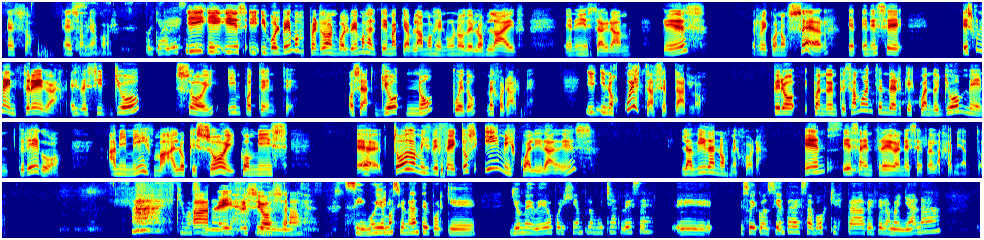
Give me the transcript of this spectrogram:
Eso, eso, mi amor. Porque a veces... Y, y, y, volvemos, perdón, volvemos al tema que hablamos en uno de los live en Instagram, que es reconocer en ese, es una entrega, es decir, yo soy impotente. O sea, yo no puedo mejorarme. Y, nos cuesta aceptarlo. Pero cuando empezamos a entender que es cuando yo me entrego a mí misma, a lo que soy, con mis, eh, todos mis defectos y mis cualidades, la vida nos mejora en esa entrega, en ese relajamiento. Qué emocionante. Ay, preciosa. Sí, muy emocionante porque yo me veo, por ejemplo, muchas veces eh, soy consciente de esa voz que está desde la mañana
